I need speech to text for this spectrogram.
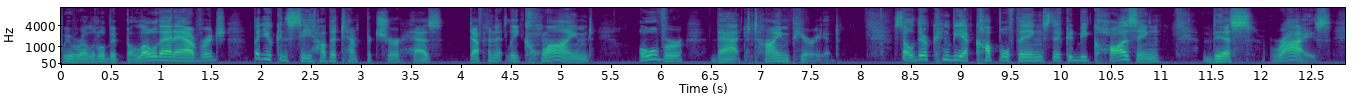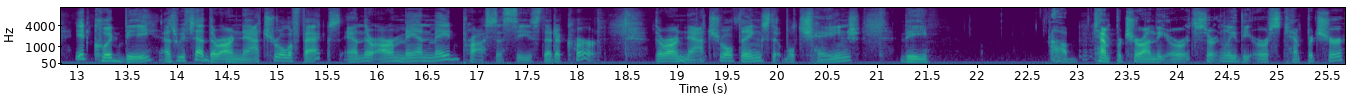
we were a little bit below that average but you can see how the temperature has definitely climbed over that time period. So there can be a couple things that could be causing this rise. It could be, as we've said, there are natural effects and there are man made processes that occur. There are natural things that will change the uh, temperature on the Earth. Certainly the Earth's temperature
